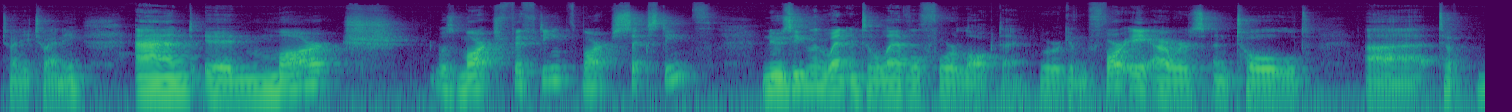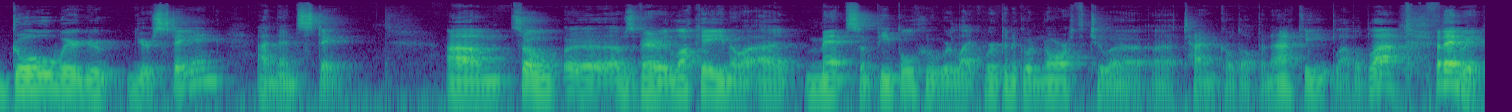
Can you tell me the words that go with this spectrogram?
2020, and in March it was March 15th, March 16th. New Zealand went into level four lockdown. We were given 48 hours and told uh, to go where you're you're staying and then stay. Um, so uh, I was very lucky. You know, I met some people who were like, "We're going to go north to a, a town called Opunake." Blah blah blah. But anyway,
